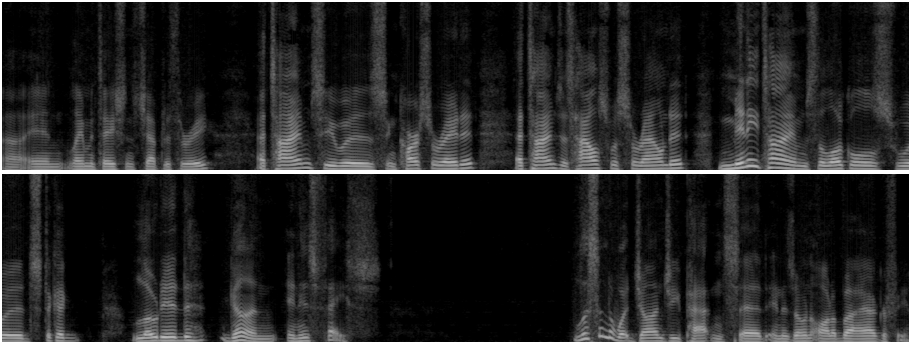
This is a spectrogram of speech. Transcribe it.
uh, in Lamentations chapter 3. At times, he was incarcerated. At times, his house was surrounded. Many times, the locals would stick a loaded gun in his face. Listen to what John G. Paton said in his own autobiography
